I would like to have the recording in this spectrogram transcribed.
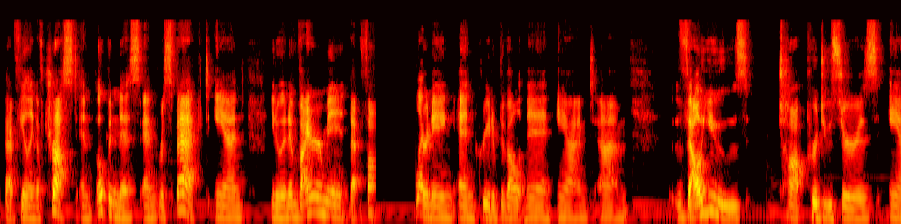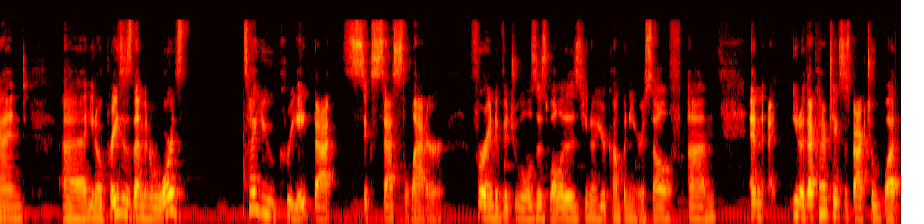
that feeling of trust and openness and respect and you know an environment that learning and creative development and um, values top producers and uh, you know, praises them and rewards. That's how you create that success ladder for individuals as well as you know your company yourself. Um, and you know that kind of takes us back to what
